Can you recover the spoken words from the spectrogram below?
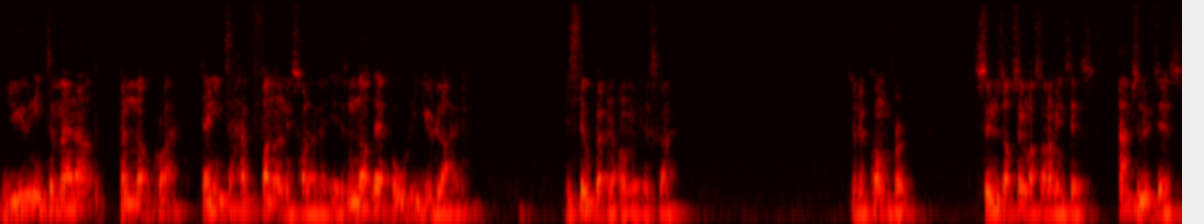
You need to man up and not cry. They need to have fun on this holiday. It is not their fault that you lied. He's still putting it on me, this guy. So they've come through. As soon as I've seen my son, I'm in tears. Absolute tears.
